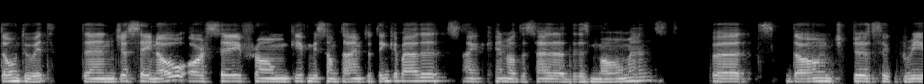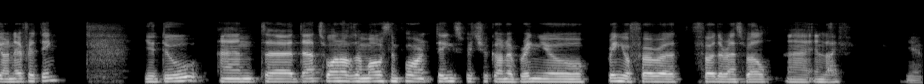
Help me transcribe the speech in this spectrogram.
don't do it. Then just say no or say from give me some time to think about it. I cannot decide at this moment, but don't just agree on everything. You do, and uh, that's one of the most important things which are gonna bring you bring you further further as well uh, in life. Yeah,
